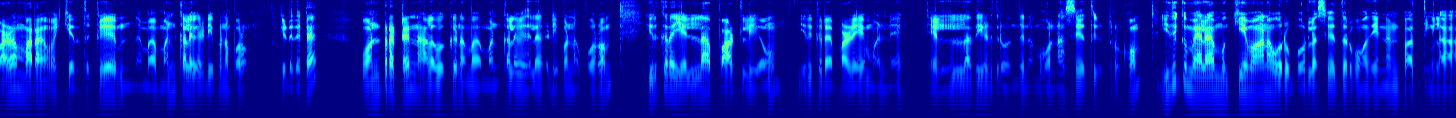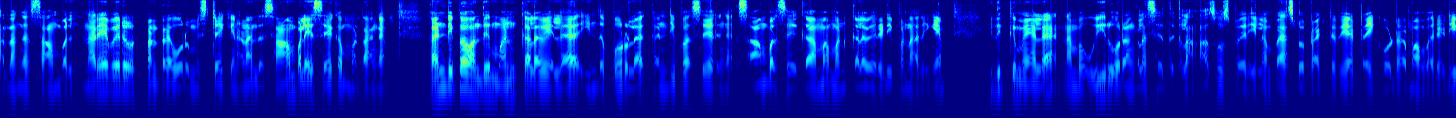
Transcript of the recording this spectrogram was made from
பழமரம் வைக்கிறதுக்கு நம்ம மண்கலவை ரெடி பண்ண போகிறோம் கிட்டத்தட்ட ஒன்றரை டன் அளவுக்கு நம்ம மண்கலவை இதில் ரெடி பண்ண போகிறோம் இருக்கிற எல்லா பாட்லேயும் இருக்கிற பழைய மண் எல்லாத்தையும் எடுத்துகிட்டு வந்து நம்ம ஒன்றா சேர்த்துக்கிட்டு இருக்கோம். இதுக்கு மேலே முக்கியமான ஒரு பொருளை சேர்த்துருக்கோம். அது என்னென்னு பார்த்தீங்களா அதாங்க சாம்பல். நிறைய பேர் பண்ணுற ஒரு மிஸ்டேக் என்னென்னா இந்த சாம்பலே சேர்க்க மாட்டாங்க. கண்டிப்பாக வந்து மண்கலவையில் இந்த பொருளை கண்டிப்பாக சேருங்க. சாம்பல் சேர்க்காம மண்கலவை ரெடி பண்ணாதீங்க. இதுக்கு மேலே நம்ம உயிர் உரங்களை சேர்த்துக்கலாம். அசோஸ்பேரியிலும் phospho bacteria trichoderma viride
